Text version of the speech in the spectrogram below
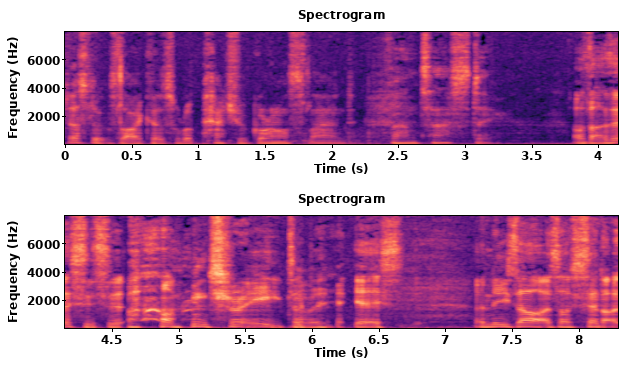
just looks like a sort of patch of grassland. Fantastic. Oh, this is. I'm intrigued. I mean, yes. And these are, as I said, I,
